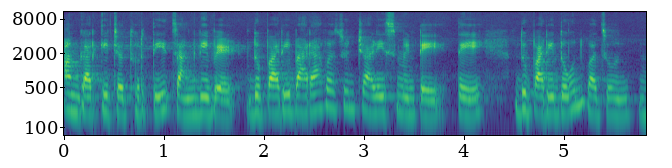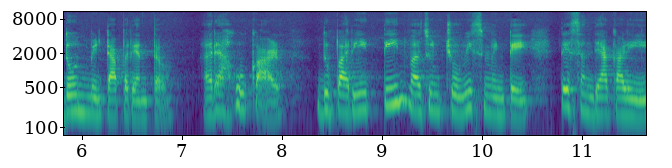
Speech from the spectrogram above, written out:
अंगारकी चतुर्थी चांगली वेळ दुपारी बारा वाजून चाळीस मिनटे ते दुपारी दोन वाजून दोन मिनटापर्यंत. राहू काळ. दुपारी तीन वाजून चोवीस मिनटे ते संध्याकाळी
